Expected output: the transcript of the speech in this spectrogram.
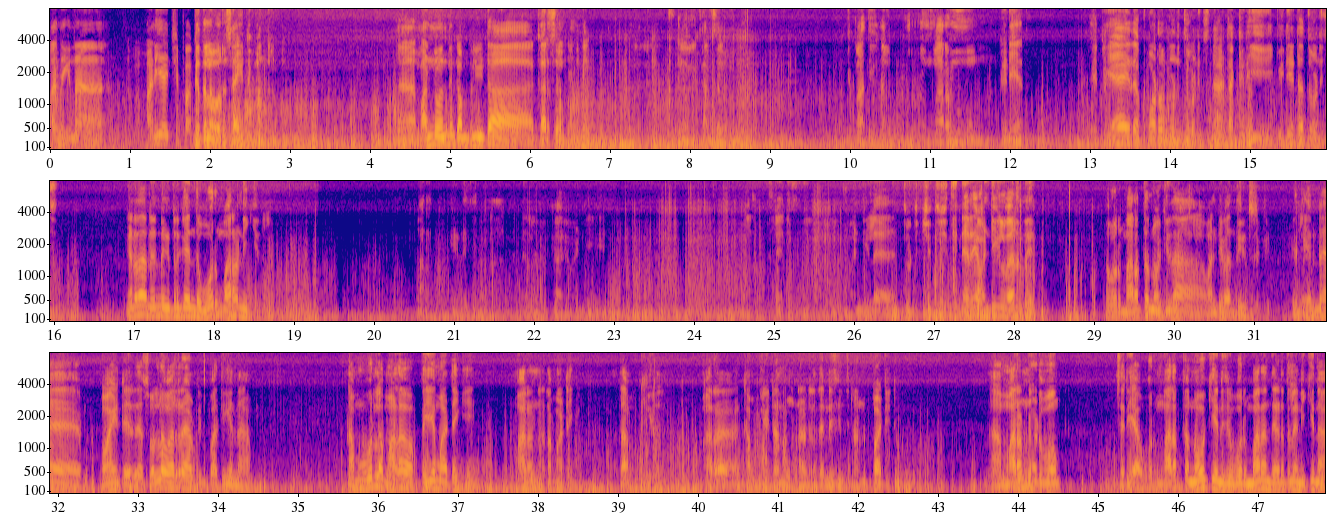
பார்த்தீங்கன்னா நம்ம மணியாச்சி பக்கத்தில் ஒரு சைட்டுக்கு வந்திருக்கோம். மண் வந்து கம்ப்ளீட்டாக கரிசல் மண் தான். கரிசல் மண் இங்கே பார்த்தீங்கன்னா ஒரு மரமும் கிடையாது. இப்போ ஏன் இதை போடணும்னு தோணுச்சுன்னா டக்குனி இமீடியட்டாக தோணுச்சு. என்னதான் நின்றுக்கிட்டு இருக்க இந்த ஒரு மரம் நிற்கிது வண்டியில் துடிச்சு சுற்றி சுற்றி நிறைய வண்டிகள் வருது. ஒரு மரத்தை நோக்கி தான் வண்டி வந்துக்கிட்டு இருக்கு இதில் என்ன பாயிண்ட் எதை? சொல்ல வர்ற அப்படின்னு பார்த்தீங்கன்னா நம்ம ஊரில் மழை பெய்ய மாட்டேங்கி மரம் நட மாட்டேங்கி அதான் முக்கியம். மரம் கம்ப்ளீட்டாக நம்ம நடுறதை என்ன செஞ்சுட்டோம்? நிப்பாட்டிட்டோம். மரம் நடுவோம். சரியா? ஒரு மரத்தை நோக்கி என்ன ஒரு மரம் இந்த இடத்துல நிற்கினா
